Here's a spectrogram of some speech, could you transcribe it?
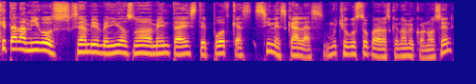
¿Qué tal amigos? Sean bienvenidos nuevamente a este podcast sin escalas. Mucho gusto para los que no me conocen.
